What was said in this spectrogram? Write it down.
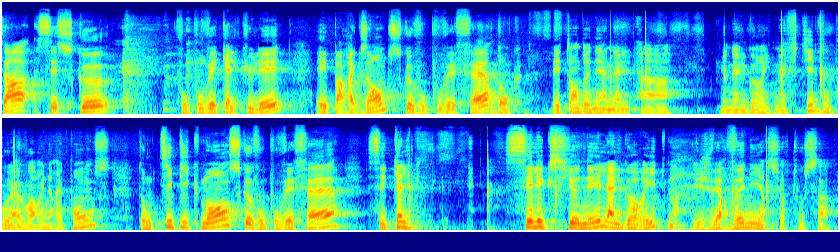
Ça, c'est ce que vous pouvez calculer. Et par exemple, ce que vous pouvez faire, donc étant donné un, algorithme f vous pouvez avoir une réponse. Donc typiquement, ce que vous pouvez faire, c'est sélectionner l'algorithme, et je vais revenir sur tout ça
